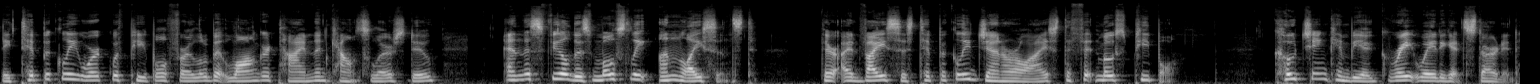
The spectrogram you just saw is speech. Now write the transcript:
they typically work with people for a little bit longer time than counselors do, and this field is mostly unlicensed. Their advice is typically generalized to fit most people. Coaching can be a great way to get started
